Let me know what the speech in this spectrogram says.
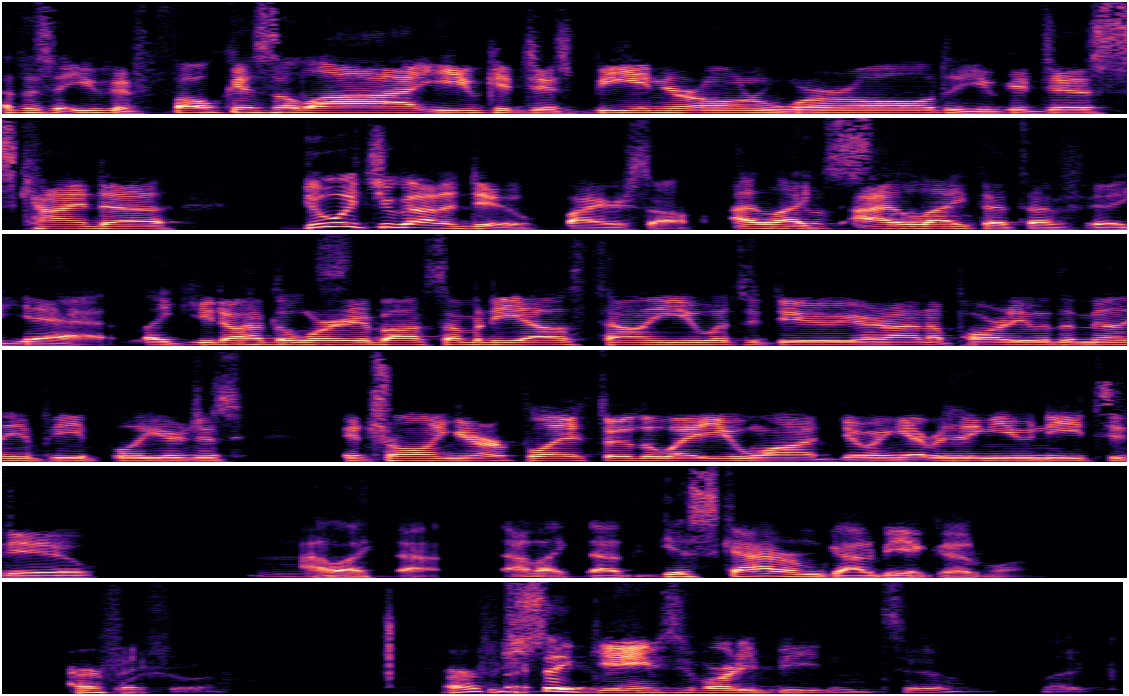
at the same you could focus a lot, you could just be in your own world, you could just kind of do what you got to do by yourself. I like I like that type of feel. Yeah, like you don't have to worry about somebody else telling you what to do. You're not in a party with a million people. You're just controlling your playthrough the way you want, doing everything you need to do. I Mm, like that. I like that. Skyrim got to be a good one. Perfect. For Perfect. Would you say games you've already beaten too? Like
